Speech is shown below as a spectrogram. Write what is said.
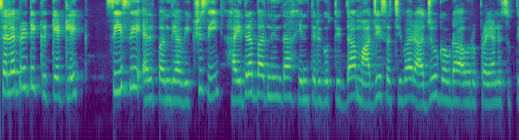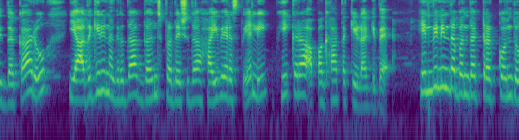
ಸೆಲೆಬ್ರಿಟಿ ಕ್ರಿಕೆಟ್ ಲೀಗ್ ಸಿಸಿಎಲ್ ಪಂದ್ಯ ವೀಕ್ಷಿಸಿ ಹೈದರಾಬಾದ್ನಿಂದ ಹಿಂತಿರುಗುತ್ತಿದ್ದ ಮಾಜಿ ಸಚಿವ ರಾಜುಗೌಡ ಅವರು ಪ್ರಯಾಣಿಸುತ್ತಿದ್ದ ಕಾರು ಯಾದಗಿರಿ ನಗರದ ಗಂಜ್ ಪ್ರದೇಶದ ಹೈವೇ ರಸ್ತೆಯಲ್ಲಿ ಭೀಕರ ಅಪಘಾತಕ್ಕೀಡಾಗಿದೆ. ಹಿಂದಿನಿಂದ ಬಂದ ಟ್ರಕ್ ಒಂದು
